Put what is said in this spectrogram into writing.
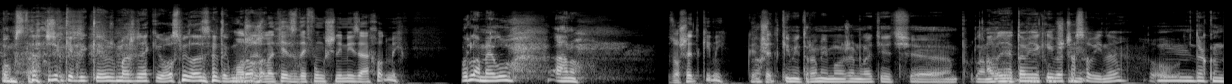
pomsta. že keby, keď už máš nejaký osmilezen, tak Môžeš môžeš letieť s defunkčnými záchodmi? Podľa mailu, áno. So všetkými? Keď So všetkými tromi môžem letieť eh, podľa Ale mailu. tam je nejaký iba časový, ne? Mm, Dokon,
